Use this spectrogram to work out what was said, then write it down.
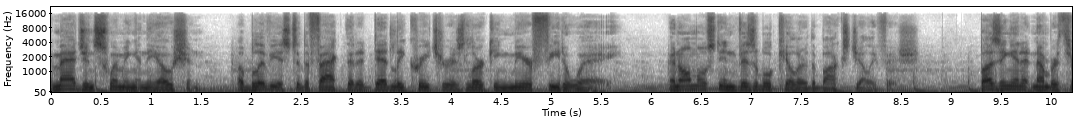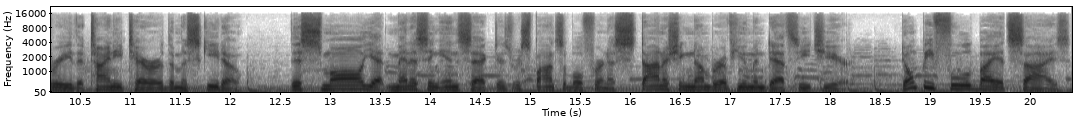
Imagine swimming in the ocean, oblivious to the fact that a deadly creature is lurking mere feet away. An almost invisible killer, the box jellyfish. Buzzing in at number three, the tiny terror, the mosquito, this small yet menacing insect is responsible for an astonishing number of human deaths each year. Don't be fooled by its size.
